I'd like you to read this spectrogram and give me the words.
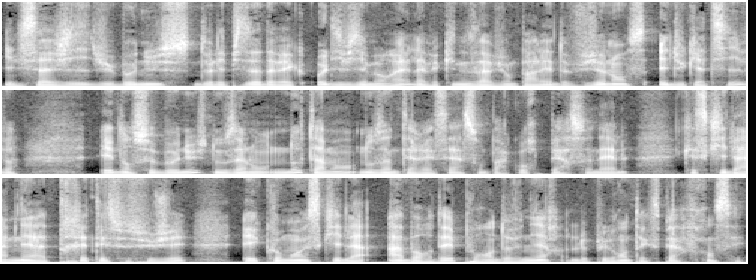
Il s'agit du bonus de l'épisode avec Olivier Morel, avec qui nous avions parlé de violence éducative. Et dans ce bonus, nous allons notamment nous intéresser à son parcours personnel, qu'est-ce qui l'a amené à traiter ce sujet, et comment est-ce qu'il l'a abordé pour en devenir le plus grand expert français.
